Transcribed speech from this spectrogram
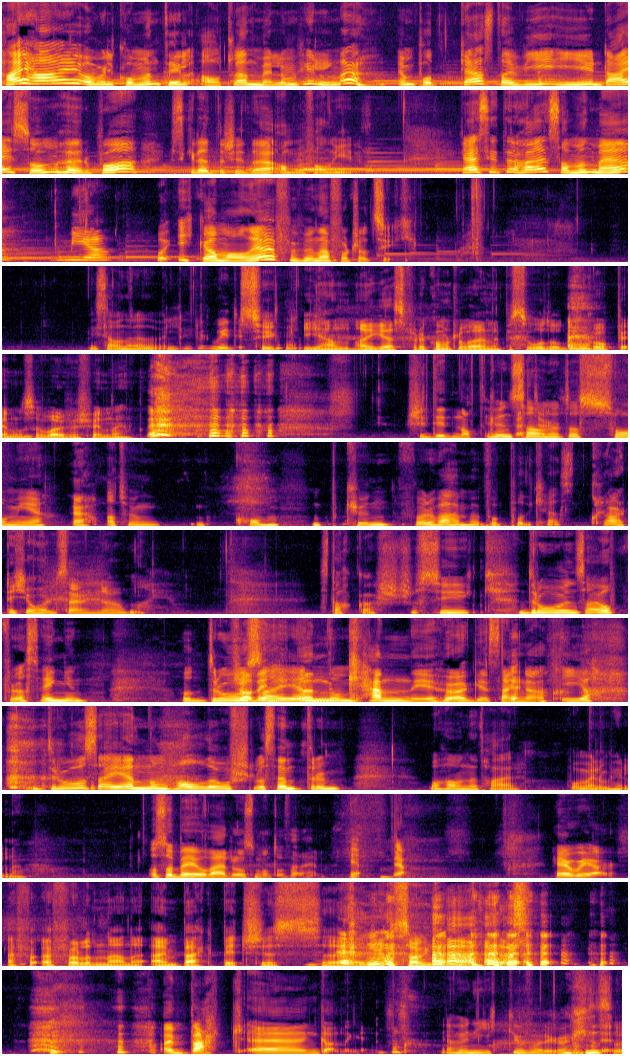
Hei, hei, og velkommen til Outland mellom hyllene. En podkast der vi gir deg som hører på, skreddersydde anbefalinger. Jeg sitter her sammen med Mia. Og ikke Amalie, for hun er fortsatt syk. Vi savner henne veldig. Syk igjen, I guess, for det kommer til å være en episode å dukke opp igjen, og så bare forsvinne. She did not get Hun better. savnet oss så mye yeah. at hun kom kun for å være med på podkast. Klarte ikke å holde seg unna. Stakkars, så syk. Dro hun seg opp fra sengen og dro Fra seg den gjennom uncanny høye senga. Ja. Dro seg gjennom halve Oslo sentrum og havnet her på mellomhyllene. Og så ble hun verre, og så måtte hun dra hjem. Ja. Here we are. Jeg, jeg føler den der I'm back bitches-utsagnet hennes. I'm back and gone again. Ja, hun gikk jo forrige gang, så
